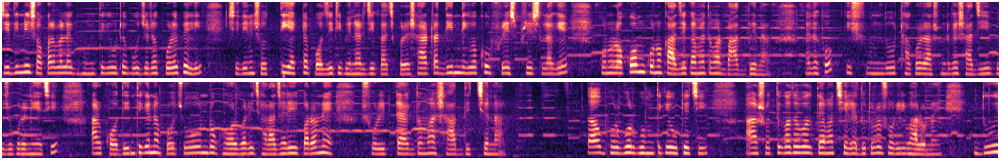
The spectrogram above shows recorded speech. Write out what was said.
যেদিনই সকালবেলায় ঘুম থেকে উঠে পুজোটা করে ফেলি, সেদিন সত্যিই একটা পজিটিভ এনার্জি কাজ করে। সারাটা দিন দেখবে খুব ফ্রেশ ফ্রেশ লাগে। কোনো রকম কোনো কাজে কামে তোমার বাঁধবে না। দেখো কি সুন্দর ঠাকুরের আসনটাকে সাজিয়ে পুজো করে নিয়েছি। আর কদিন থেকে না প্রচণ্ড ঘর বাড়ি ঝাড়াঝাড়ির কারণে শরীরটা একদম আর সাথ দিচ্ছে না। তাও ভোর ভোর ঘুম থেকে উঠেছি। আর সত্যি কথা বলতে আমার ছেলে দুটোরও শরীর ভালো নয়। দুই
